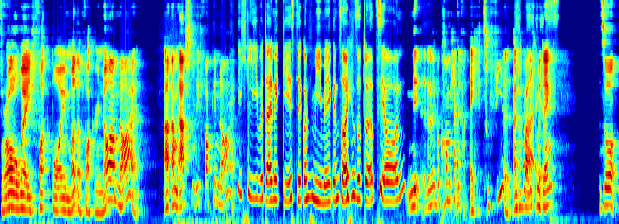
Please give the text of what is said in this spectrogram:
throwaway fuckboy motherfucker. No, I'm not. I, I'm absolutely fucking not. Ich liebe deine Gestik und Mimik in solchen Situationen. Nee, da bekomme ich einfach echt zu viel. Einfach Ich weil ich mir weiß. denke, so,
